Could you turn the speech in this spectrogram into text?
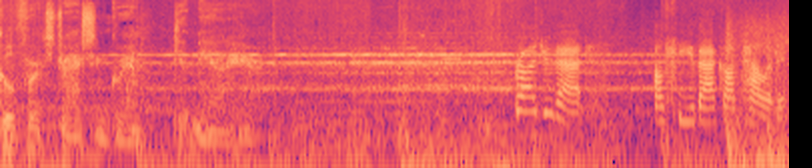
Go for extraction, Grim. Get me out of here. Roger that. I'll see you back on Paladin.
